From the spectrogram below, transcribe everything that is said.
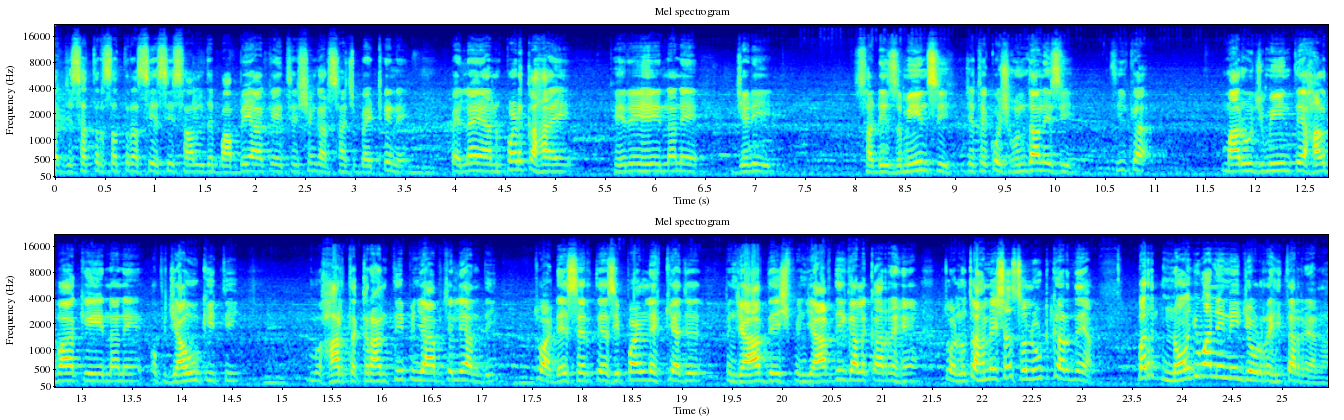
ਅੱਜ 70 70 80 80 ਸਾਲ ਦੇ ਬਾਬੇ ਆ ਕੇ ਇੱਥੇ ਸੰਘਰਸ਼ਾਂ 'ਚ ਬੈਠੇ ਨੇ। ਪਹਿਲਾਂ ਇਹ ਅਨਪੜ੍ਹ ਕਹਾਏ, ਫਿਰ ਇਹ ਇਹਨਾਂ ਨੇ ਜਿਹੜੀ ਸਾਡੀ ਜ਼ਮੀਨ ਸੀ, ਜਿੱਥੇ ਕੁਝ ਹੁੰਦਾ ਨਹੀਂ ਸੀ, ਠੀਕ ਆ, ਮਾਰੂ ਜ਼ਮੀਨ ਤੇ ਹਲ ਬਾ ਕੇ ਇਹਨਾਂ ਨੇ ਉਪਜਾਊ ਕੀਤੀ। ਹਰਤ ਕ੍ਰਾਂਤੀ ਪੰਜਾਬ 'ਚ ਲਿਆਂਦੀ। ਤੁਹਾਡੇ ਸਿਰ ਤੇ ਅਸੀਂ ਪੜ੍ਹ ਲਿਖ ਕੇ ਅੱਜ ਪੰਜਾਬ ਦੇਸ਼ ਪੰਜਾਬ ਦੀ ਗੱਲ ਕਰ ਰਹੇ ਹਾਂ, ਤੁਹਾਨੂੰ ਤਾਂ ਹਮੇਸ਼ਾ ਸਲੂਟ ਕਰਦੇ ਆ ਪਰ ਨੌਜਵਾਨ ਹੀ ਨਹੀਂ ਜੁੜ ਰਹੀ ਧਰਨਿਆਂ ਨਾਲ।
